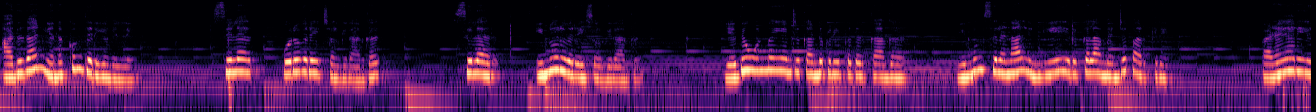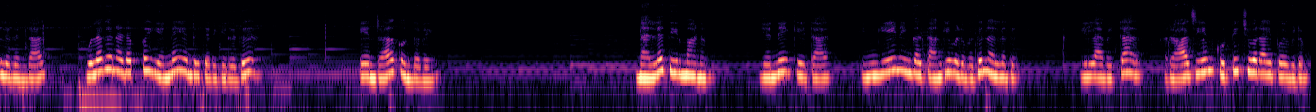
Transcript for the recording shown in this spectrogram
அதுதான் எனக்கும் தெரியவில்லை. சிலர் ஒருவரை சொல்கிறார்கள் சிலர் இன்னொருவரை சொல்கிறார்கள். எது உண்மை என்று கண்டுபிடிப்பதற்காக இன்னும் சில நாள் இங்கேயே இருக்கலாம் என்று பார்க்கிறேன். பழையாறையில் இருந்தால் உலக நடப்பு என்ன என்று தெரிகிறது? என்றாள் குந்தவை. நல்ல தீர்மானம். என்னை கேட்டால் இங்கேயே நீங்கள் தங்கிவிடுவது நல்லது. இல்லாவிட்டால் ராஜ்யம் குட்டிச்சுவராய் போய்விடும்.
